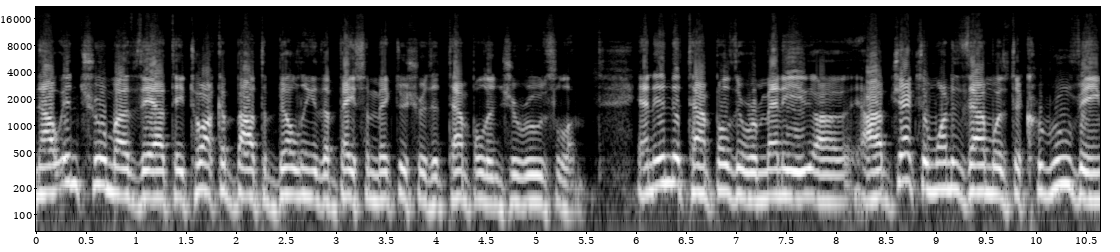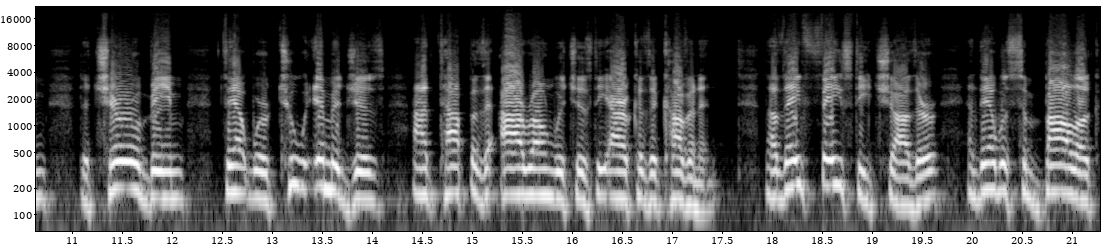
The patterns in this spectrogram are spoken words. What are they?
Now, in Truma, that they talk about the building of the Beis Hamikdash or the temple in Jerusalem, and in the temple there were many uh, objects, and one of them was the keruvim, the cherubim, that were two images on top of the Aron, which is the Ark of the Covenant. Now they faced each other, and that was symbolic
